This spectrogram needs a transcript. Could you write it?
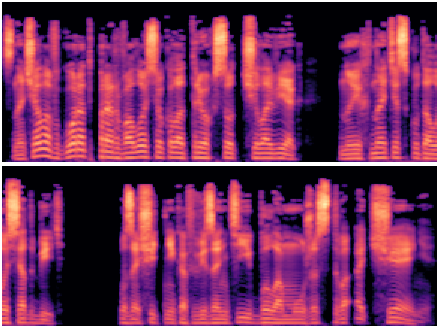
Сначала в город прорвалось около 300 человек — но их натиск удалось отбить. У защитников Византии было мужество отчаяния.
